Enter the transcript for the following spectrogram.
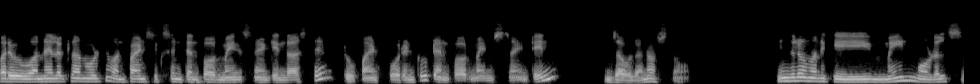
మరి వన్ ఎలక్ట్రాన్ వోల్ట్ని one point six in ten power minus nineteen రాస్తే two point four into ten power minus nineteen joule అని వస్తాం. ఇందులో మనకి మెయిన్ మోడల్స్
